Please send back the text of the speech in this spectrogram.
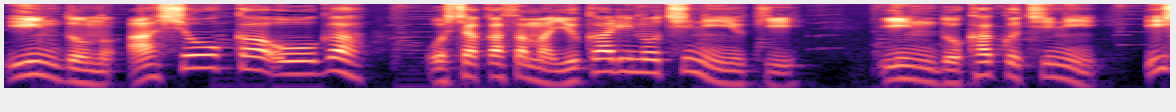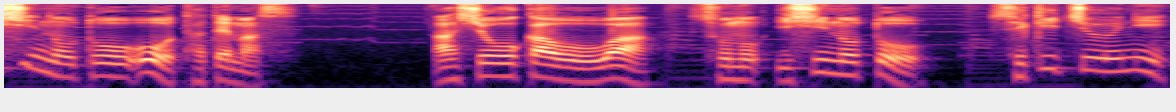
インドのアショーカ王がお釈迦様ゆかりの地に行き、インド各地に石の塔を建てます。アショーカ王はその石の塔、石柱に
